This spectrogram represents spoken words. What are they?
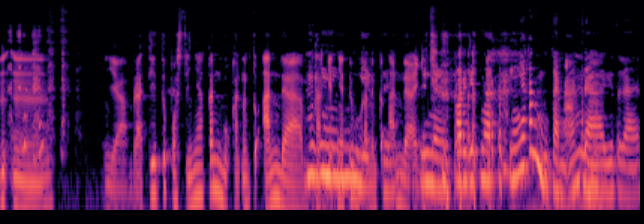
Mm-mm. Ya, berarti itu postingnya kan bukan untuk Anda, targetnya itu bukan untuk gitu Anda gitu. bener target marketingnya kan bukan anda gitu kan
